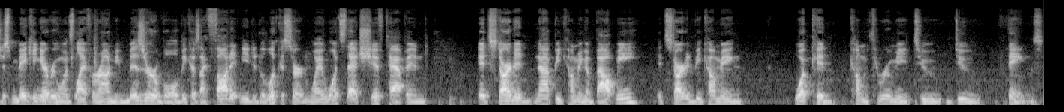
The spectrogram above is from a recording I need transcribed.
just making everyone's life around me miserable because I thought it needed to look a certain way. Once that shift happened, it started not becoming about me. It started becoming what could come through me to do things,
